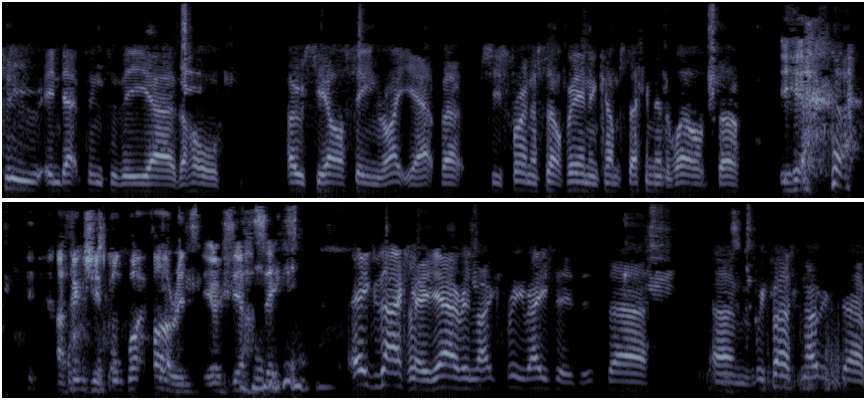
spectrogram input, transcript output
too in depth into the uh, the whole OCR scene right yet, but she's thrown herself in and come second in the world. So Yeah, I think she's gone quite far into the OCR scene. exactly, yeah, in like three races. It's uh, um, we first noticed her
